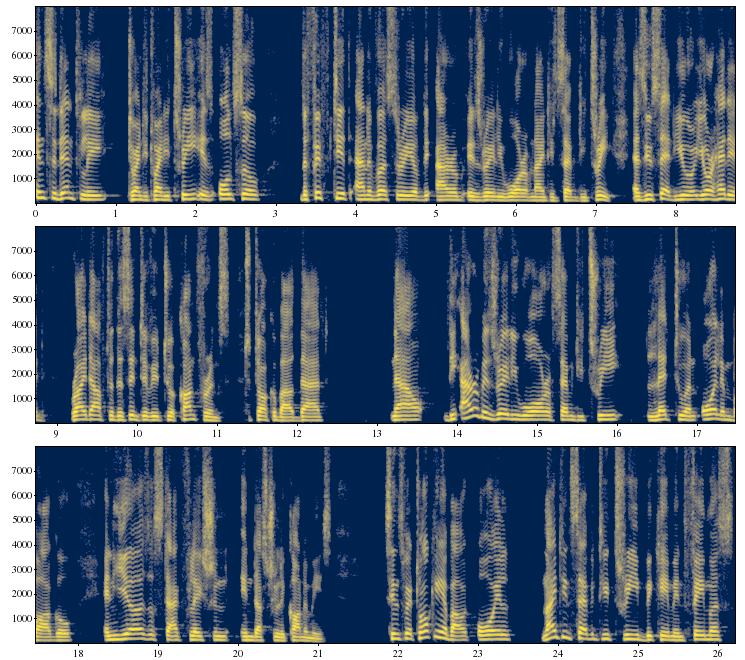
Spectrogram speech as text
Incidentally, 2023 is also the 50th anniversary of the Arab Israeli War of 1973. As you said, you're, you're headed right after this interview to a conference to talk about that. Now, the Arab Israeli War of 73 led to an oil embargo and years of stagflation industrial economies. Since we're talking about oil, 1973 became infamous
